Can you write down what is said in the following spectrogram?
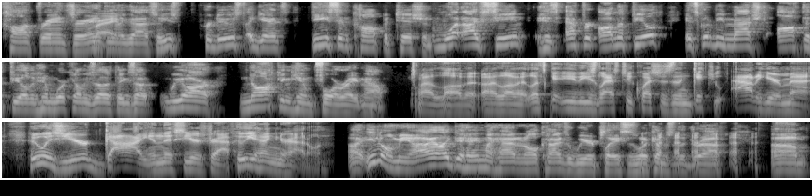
conference or anything Right. like that. So he's produced against decent competition. What I've seen, his effort on the field, it's going to be matched off the field and him working on these other things that we are knocking him for right now. I love it. I love it. Let's get you these last two questions and then get you out of here, Matt. Who is your guy in this year's draft? Who are you hanging your hat on? Uh, you know me, I like to hang my hat in all kinds of weird places when it comes to the draft. Um,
